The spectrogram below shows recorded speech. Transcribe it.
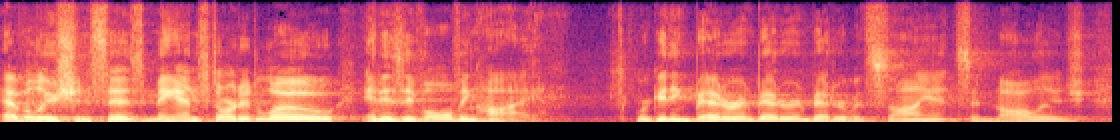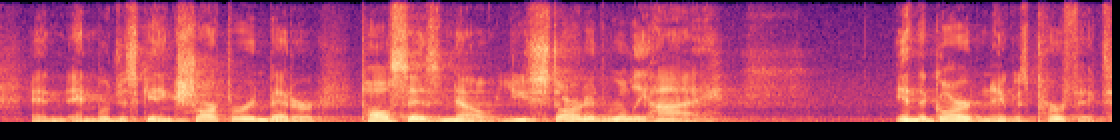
Evolution says man started low and is evolving high. We're getting better and better and better with science and knowledge, and, and we're just getting sharper and better. Paul says, no, you started really high in the garden, it was perfect.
